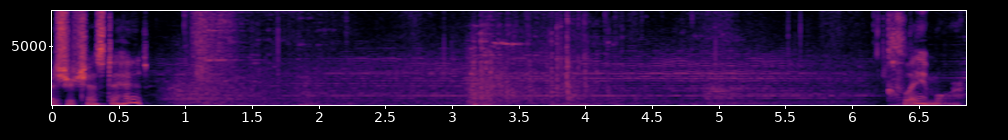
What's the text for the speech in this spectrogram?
Treasure chest ahead. Claymore.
